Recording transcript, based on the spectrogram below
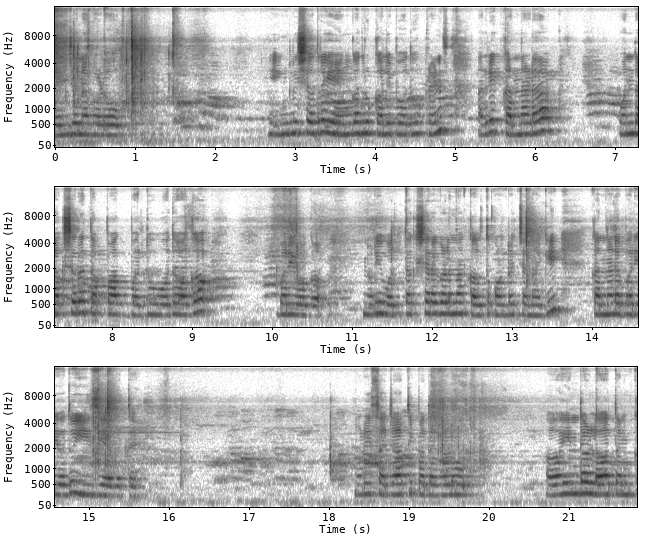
ವ್ಯಂಜನಗಳು. ಇಂಗ್ಲೀಷ್ ಆದರೆ ಹೆಂಗಾದ್ರೂ ಕಲಿಬೋದು ಫ್ರೆಂಡ್ಸ್ ಆದರೆ ಕನ್ನಡ ಒಂದು ಅಕ್ಷರ ತಪ್ಪಾಗಬಾರ್ದು ಓದುವಾಗ ಬರೆಯುವಾಗ ನೋಡಿ ಒತ್ತಕ್ಷರಗಳನ್ನು ಕಲ್ತ್ಕೊಂಡ್ರೆ ಚೆನ್ನಾಗಿ ಕನ್ನಡ ಬರೆಯೋದು ಈಸಿ ಆಗುತ್ತೆ. ನೋಡಿ, ಸಜಾತಿ ಪದಗಳು, ಅ ಇಂದ ಳ ತನಕ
